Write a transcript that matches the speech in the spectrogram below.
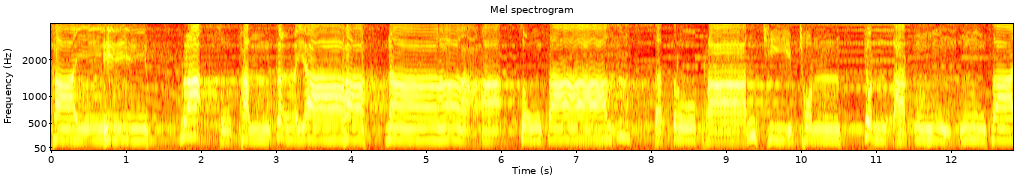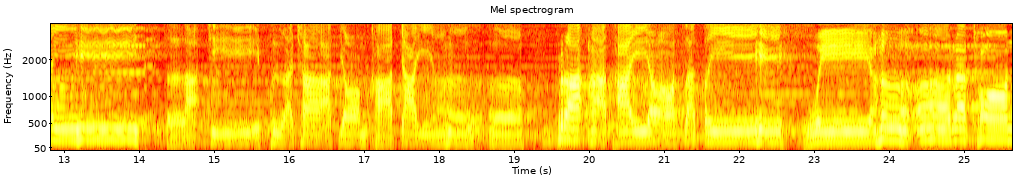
ไทย พระสุพรรณกัลยานาสงสารศัตรูพรานชีพชน จนตักใสสละชีพเพื่อชาติยอมขาดใจ พระไทยยอดสตรีเวีรชน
